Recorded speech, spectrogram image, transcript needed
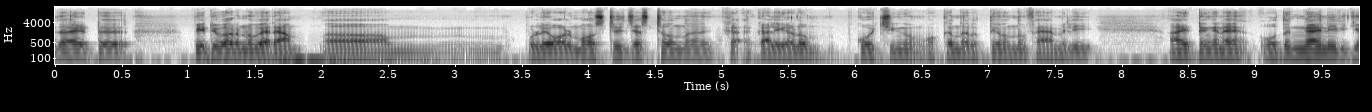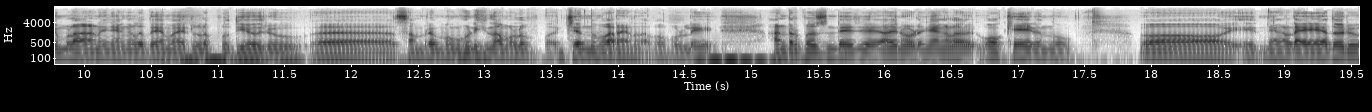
ഇതായിട്ട് പി ടി പറഞ്ഞു വരാം. പുള്ളി ഓൾമോസ്റ്റ് ജസ്റ്റ് ഒന്ന് കളികളും കോച്ചിങ്ങും ഒക്കെ നിർത്തി ഒന്ന് ഫാമിലി ആയിട്ടിങ്ങനെ ഒതുങ്ങാനിരിക്കുമ്പോഴാണ് ഞങ്ങൾ ഇതേമായിട്ടുള്ള പുതിയൊരു സംരംഭം കൂടി നമ്മൾ ചെന്ന് പറയണത്. അപ്പോൾ പുള്ളി ഹൺഡ്രഡ് പെർസെന്റേജ് അതിനോട് ഞങ്ങൾ ഓക്കെ ആയിരുന്നു. ഞങ്ങളുടെ ഏതൊരു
